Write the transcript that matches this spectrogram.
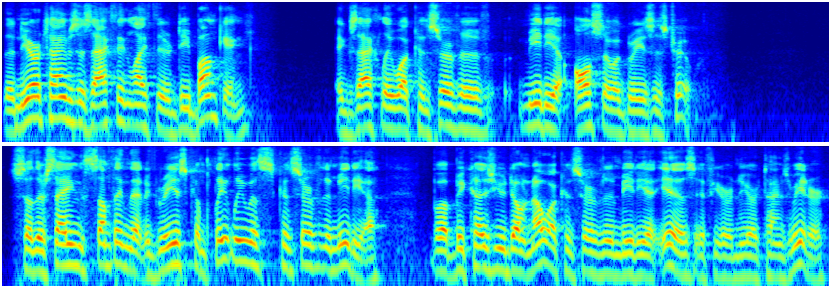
the New York Times is acting like they're debunking exactly what conservative media also agrees is true. So they're saying something that agrees completely with conservative media but because you don't know what conservative media is, if you're a New York Times reader,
